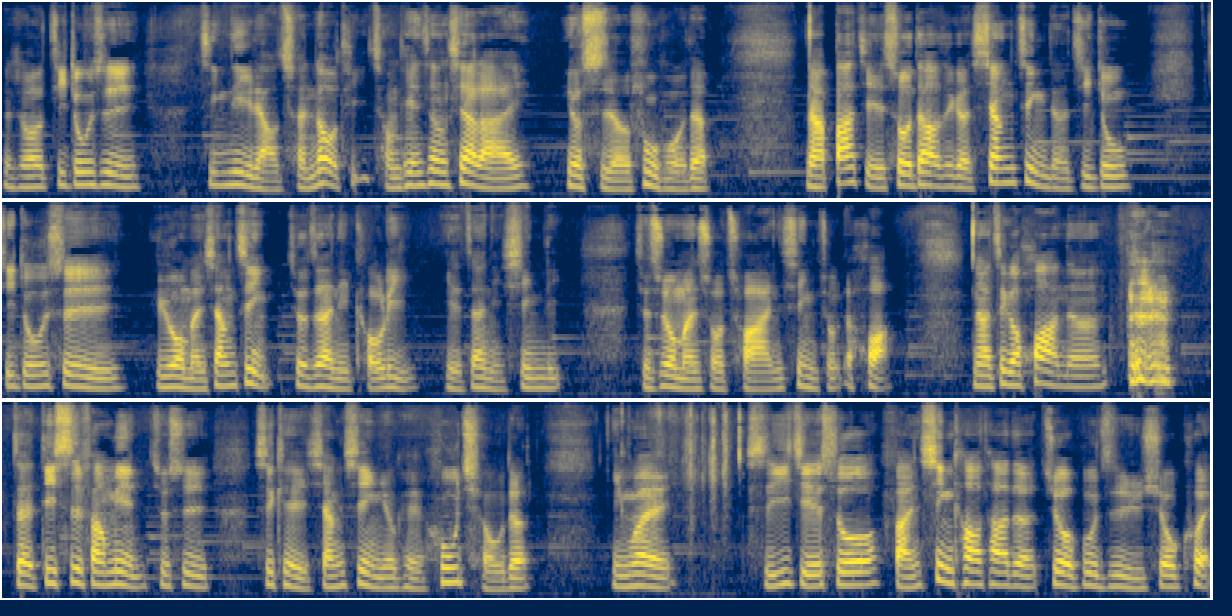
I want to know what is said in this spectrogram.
就说基督是经历了成肉体，从天上下来，又死而复活的。那八节说到这个相近的基督，基督是与我们相近，就在你口里，也在你心里。就是我们所传信主的话，那这个话呢，在第四方面就是是可以相信又可以呼求的，因为十一节说，凡信靠他的就不至于羞愧；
